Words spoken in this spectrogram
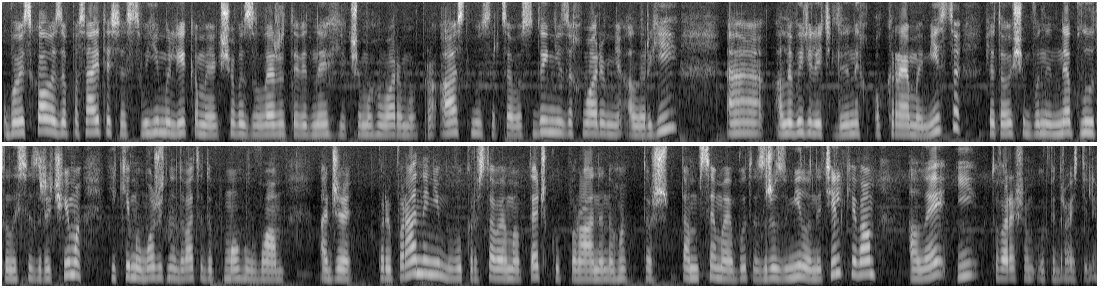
Обов'язково запасайтеся своїми ліками, якщо ви залежите від них, якщо ми говоримо про астму, серцево-судинні захворювання, алергії, Е, але виділіть для них окреме місце для того, щоб вони не плуталися з речима, якими можуть надавати допомогу вам. Адже при пораненні ми використовуємо аптечку пораненого, тож там все має бути зрозуміло не тільки вам, але і товаришам у підрозділі.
